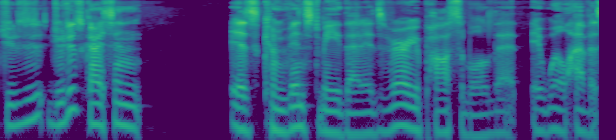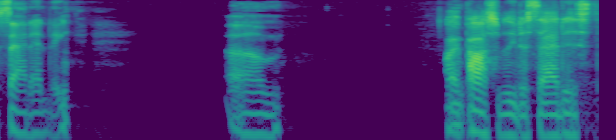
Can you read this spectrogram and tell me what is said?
Jujutsu, Jujutsu Kaisen is convinced me that it's very possible that it will have a sad ending. Um, Like possibly the saddest.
